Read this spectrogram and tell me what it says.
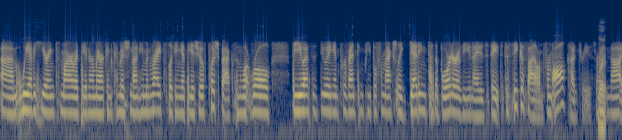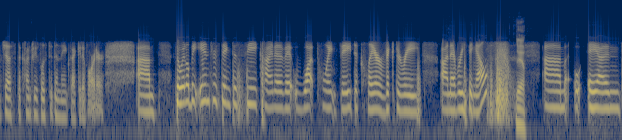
Um, we have a hearing tomorrow at the Inter American Commission on Human Rights looking at the issue of pushbacks and what role the U.S. is doing in preventing people from actually getting to the border of the United States to seek asylum from all countries, right? right. Not just the countries listed in the executive order. Um, so it'll be interesting to see kind of at what point they declare victory on everything else. Yeah um, and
